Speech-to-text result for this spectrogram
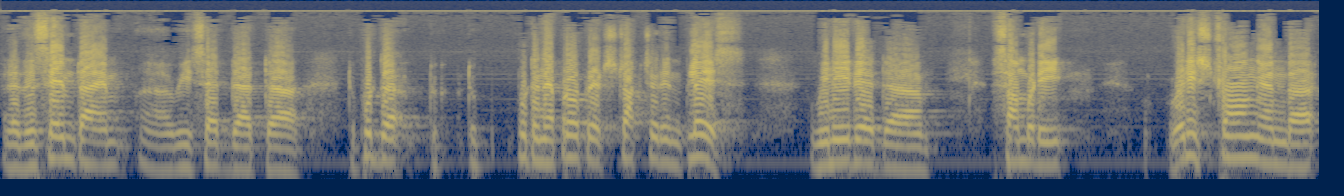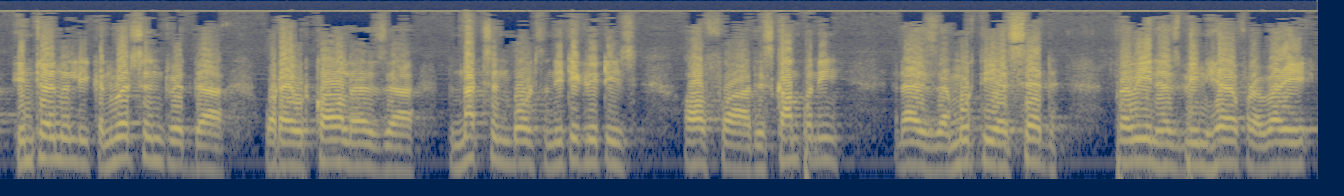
And at the same time, we said that to, put the, to, to put an appropriate structure in place, we needed somebody very strong and uh, internally conversant with uh, what I would call as uh, the nuts and bolts, and nitty-gritties of this company. And as Murthy has said, Pravin has been here for a very,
